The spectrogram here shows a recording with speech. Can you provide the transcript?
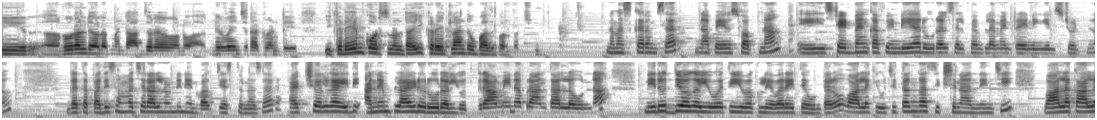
ఈ రూరల్ డెవలప్మెంట్ ఆధ్వర్యంలో నిర్వహించినటువంటి ఇక్కడ ఏం కోర్సులు ఉంటాయి ఇక్కడ ఎట్లాంటి ఉపాధి పొందవచ్చు నమస్కారం సార్ నా పేరు స్వప్న. ఈ state bank of India rural self employment training ఇన్స్టిట్యూట్లో గత పది సంవత్సరాల నుండి నేను వర్క్ చేస్తున్నా సార్. యాక్చువల్గా ఇది అన్ఎంప్లాయిడ్ రూరల్ యూత్. గ్రామీణ ప్రాంతాల్లో ఉన్న నిరుద్యోగ యువతి యువకులు ఎవరైతే ఉంటారో వాళ్ళకి ఉచితంగా శిక్షణ అందించి వాళ్ళ కాళ్ళ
